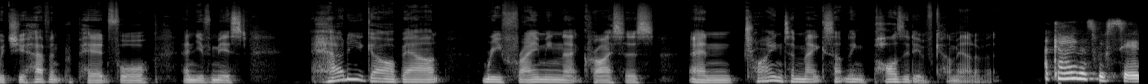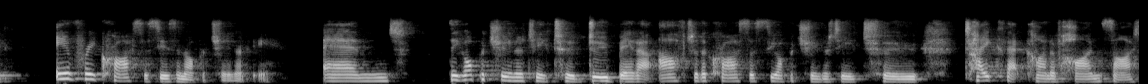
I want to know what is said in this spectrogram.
which you haven't prepared for and you've missed. How do you go about reframing that crisis and trying to make something positive come out of it? Again, as we've said, every crisis is an opportunity. And the opportunity to do better after the crisis, the opportunity to take that kind of hindsight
